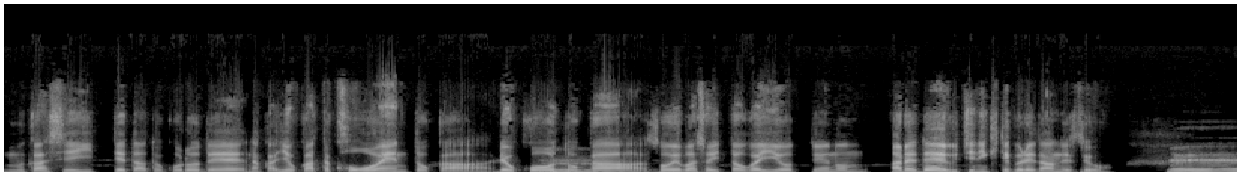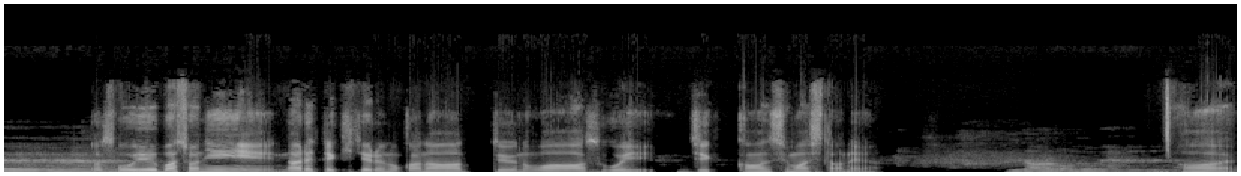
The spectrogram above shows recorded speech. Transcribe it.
昔行ってたところで、なんか良かった公園とか旅行とか、そういう場所行った方がいいよっていうの、あれでうちに来てくれたんですよ。へそういう場所に慣れてきてるのかなっていうのは、すごい実感しましたね。なるほどね。は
